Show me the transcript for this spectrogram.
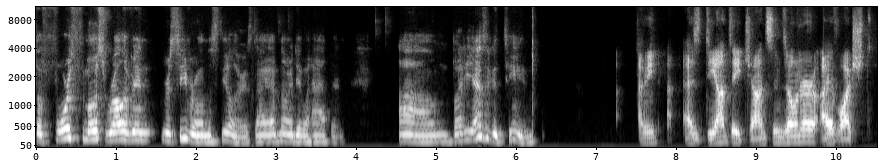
the fourth most relevant receiver on the Steelers. I have no idea what happened. Um, but he has a good team. I mean, as Diontae Johnson's owner, I have watched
